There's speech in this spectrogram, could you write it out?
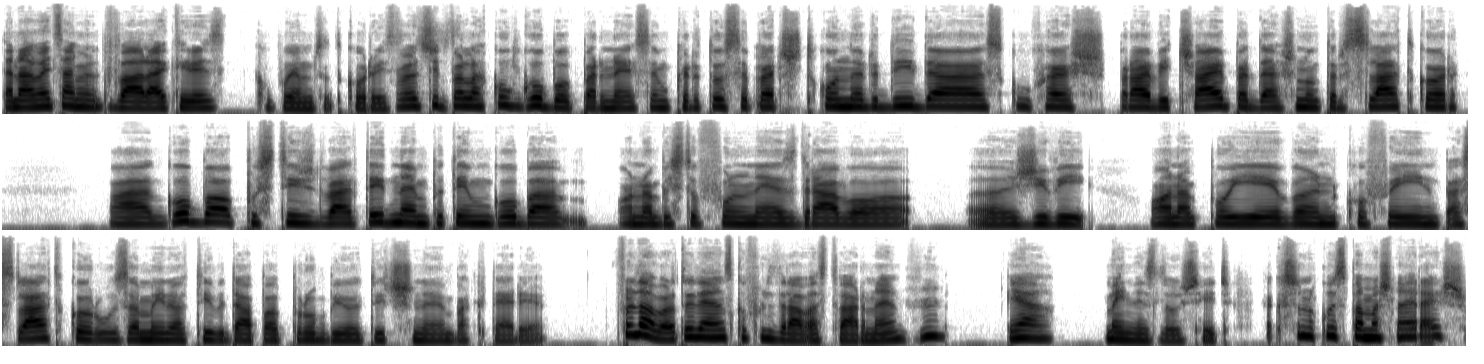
Da nam več sam kupovala, ker jaz kupujem tudi res. Prav ti pa lahko gobo prinesem, ker to se pač tako naredi, da skuhaš pravi čaj, pa daš noter sladkor, pa gobo pustiš dva tedna in potem goba, ona v bistvu ful nezdravo uh, živi. Ona poje ven kofein, pa sladkor, v zameno ti da pa probiotične bakterije. Ful dobro, to je dejansko ful zdrava stvar, ne? Mhm. Ja, meni je zelo všeč. Kakšen okus pa imaš najrajš?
